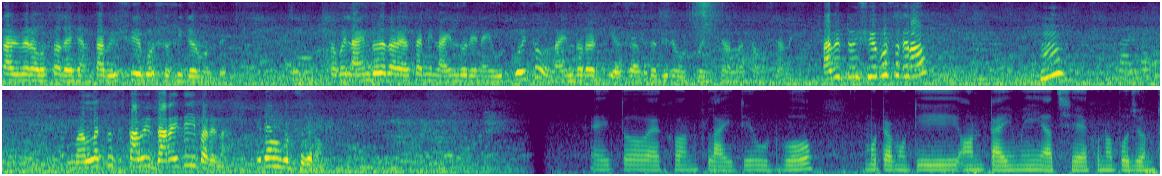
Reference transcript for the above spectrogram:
তাবিবের অবস্থা দেখেন তাবিব শুয়ে বসছে সিটের মধ্যে। সবাই লাইন ধরে দাঁড়ায় আছে আমি লাইন ধরে নাই উঠবোই তো? লাইন ধরার কি আছে? আস্তে ধীরে উঠবো ইনশাআল্লাহ সমস্যা নেই। তাবিব তুমি শুয়ে পড়ছো কেন? হুম? ভালো লাগতেছে তাবিব দাঁড়াইতেই পারে না। এটা কেন? এই তো এখন ফ্লাইটে উঠব। মোটামুটি অন টাইমেই আছে এখনও পর্যন্ত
